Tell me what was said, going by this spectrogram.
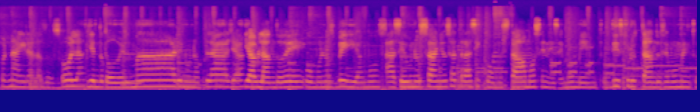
con Naira las dos solas, viendo todo el mar en una playa y hablando de cómo nos veíamos hace unos años atrás y cómo estábamos en ese momento, disfrutando ese momento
